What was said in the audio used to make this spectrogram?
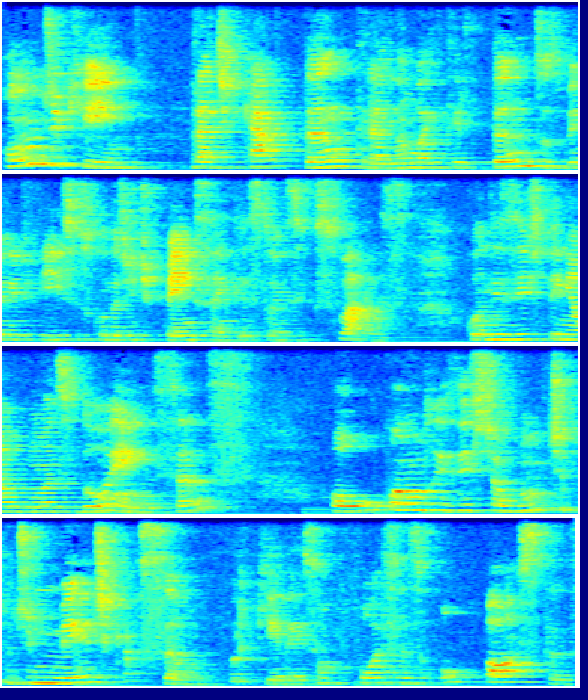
Onde que praticar Tantra não vai ter tantos benefícios quando a gente pensa em questões sexuais. Quando existem algumas doenças ou quando existe algum tipo de medicação, porque daí são forças opostas,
